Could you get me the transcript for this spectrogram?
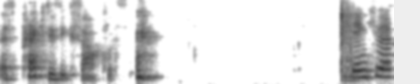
best practice examples. Thank you, Eva,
